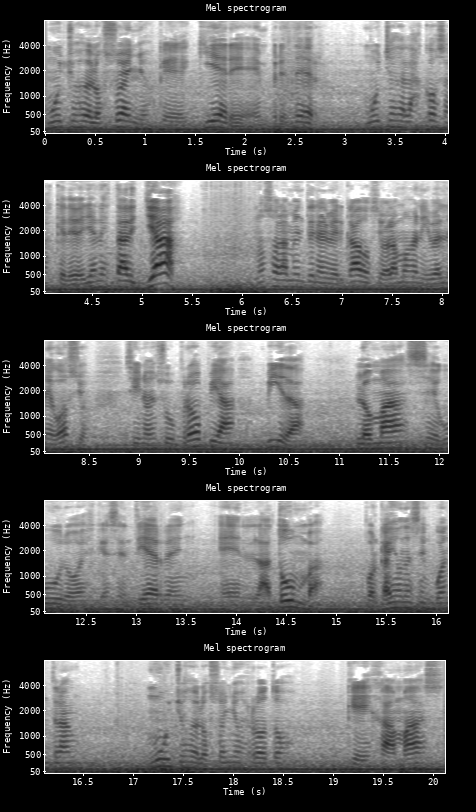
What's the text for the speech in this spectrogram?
muchos de los sueños que quiere emprender, muchas de las cosas que deberían estar ya, no solamente en el mercado, si hablamos a nivel negocio, sino en su propia vida, lo más seguro es que se entierren en la tumba, porque ahí es donde se encuentran muchos de los sueños rotos que jamás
